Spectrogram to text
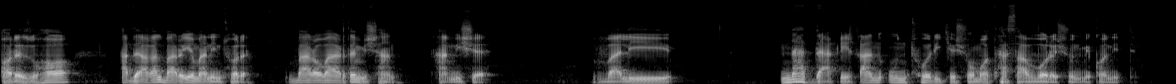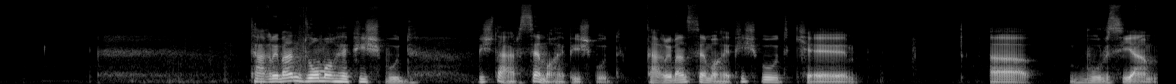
آرزوها حداقل برای من اینطوره. برآورده میشن همیشه. ولی نه دقیقا اون طوری که شما تصورشون می‌کنید. تقریبا دو ماه پیش بود. بیشتر سه ماه پیش بود. تقریبا سه ماه پیش بود که بورسیم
